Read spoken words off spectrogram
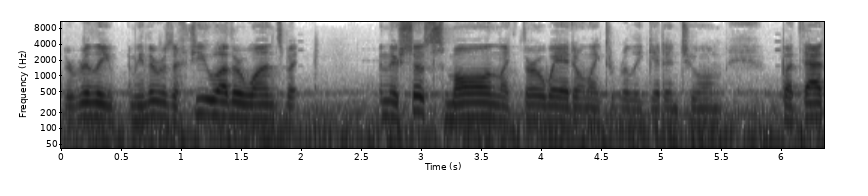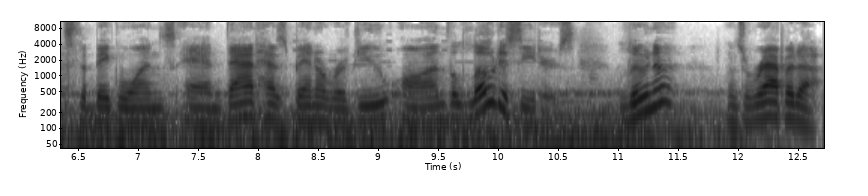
There really, I mean, there was a few other ones, but and they're so small and like throwaway, I don't like to really get into them. But that's the big ones, and that has been a review on the Lotus Eaters. Luna, let's wrap it up.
